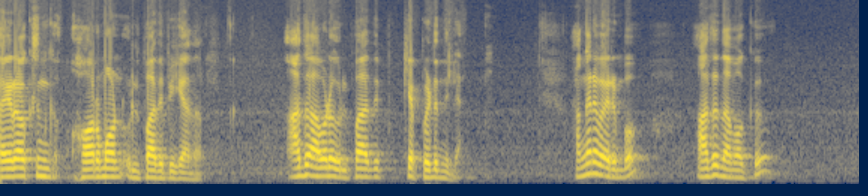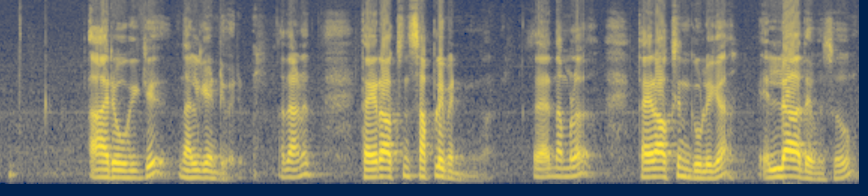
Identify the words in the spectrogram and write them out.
തൈറോക്സിൻ ഹോർമോൺ ഉൽപ്പാദിപ്പിക്കാന്ന്. അത് അവിടെ ഉൽപ്പാദിപ്പിക്കപ്പെടുന്നില്ല. അങ്ങനെ വരുമ്പോൾ അത് നമുക്ക് ആ രോഗിക്ക് നൽകേണ്ടി വരും. അതാണ് തൈറോക്സിൻ സപ്ലിമെന്റ് അതായത് നമ്മൾ തൈറോക്സിൻ ഗുളിക എല്ലാ ദിവസവും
